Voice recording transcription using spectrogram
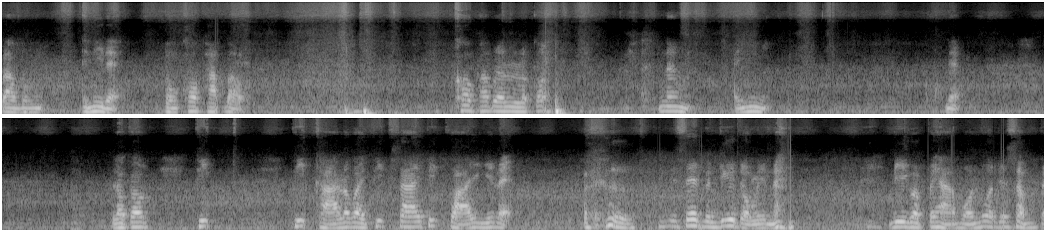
วางตรงไอ้นี่แหละ ตรงข้อพับเบาข้อพับแล้วเราก็นั่ง อ้นี่ เนี่ย แล้วก็พลิกพลิกขาเราไปพลิกซ้ายพลิกขวาอย่างนี้แหละเส้นมันยืดออกเลยนะ ดีกว่าไปหาหมอนวดด้วยซ้ำไป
